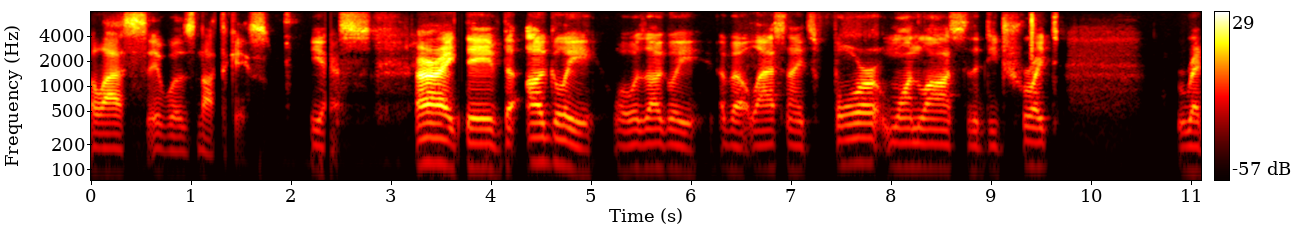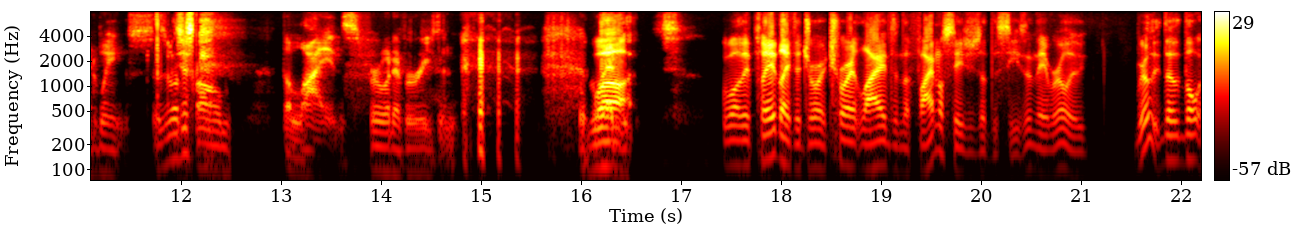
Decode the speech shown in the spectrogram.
alas, it was not the case. Yes. All right, Dave. The ugly. What was ugly about last night's 4 1 loss to the Detroit Red Wings. Was about Just- call them the Lions for whatever reason. Well, well, they played like the Detroit Lions in the final stages of the season. They really, really, the, the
